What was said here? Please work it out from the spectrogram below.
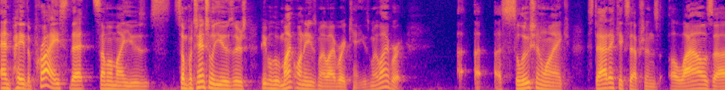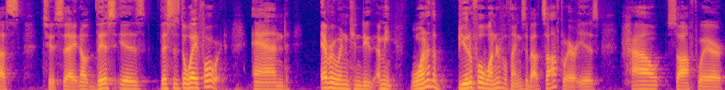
and pay the price that some of my users, some potential users, people who might want to use my library can't use my library. A, a, a solution like static exceptions allows us to say, no, this is this is the way forward, and everyone can do. I mean, one of the beautiful, wonderful things about software is how software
